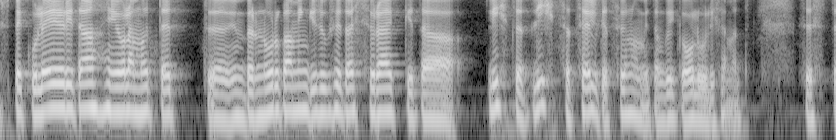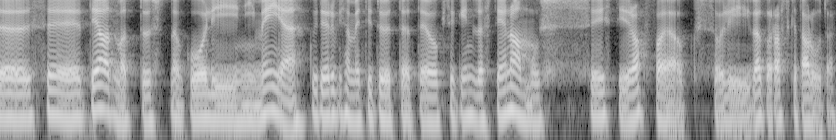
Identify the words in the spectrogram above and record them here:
spekuleerida, ei ole mõtet ümber nurga mingisuguseid asju rääkida lihtsalt lihtsad selged sõnumid on kõige olulisemad. sest äh, see teadmatus nagu oli nii meie kui Terviseameti töötajate jaoks ja kindlasti enamus Eesti rahva jaoks oli väga raske taluda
